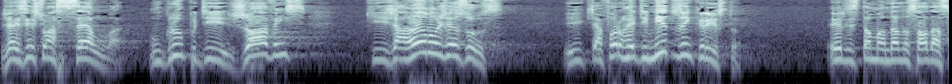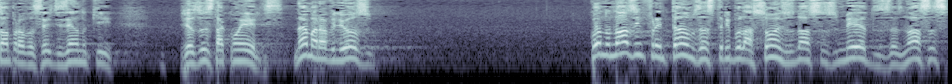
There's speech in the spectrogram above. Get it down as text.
já existe uma célula, um grupo de jovens que já amam Jesus e que já foram redimidos em Cristo. Eles estão mandando saudação para vocês, dizendo que Jesus está com eles. Não é maravilhoso? Quando nós enfrentamos as tribulações, os nossos medos, os nossos,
